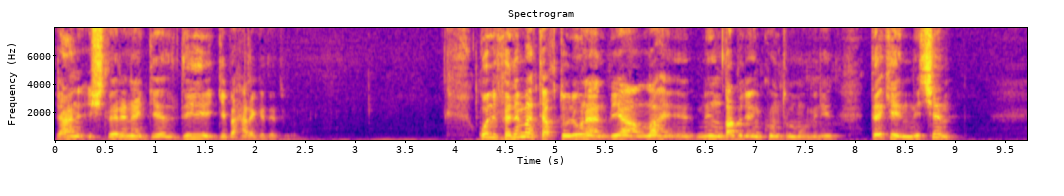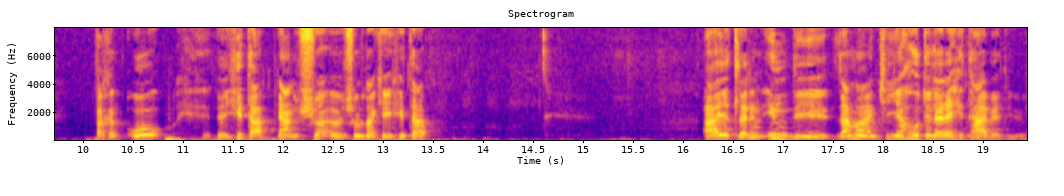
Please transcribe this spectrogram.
Yani işlerine geldiği gibi hareket ediyorlar. Kul felime tektulune enbiya Allah min qabl in kuntum mu'minin. De ki niçin Bakın o e, hitap yani şu şuradaki hitap ayetlerin indiği zamanki Yahudilere hitap ediyor.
